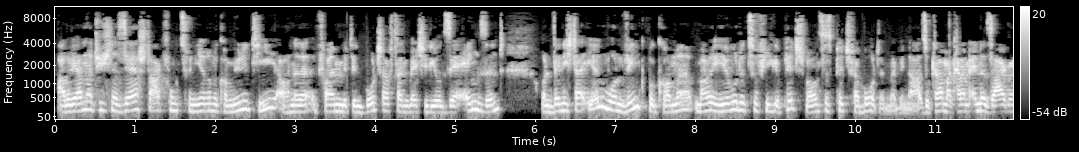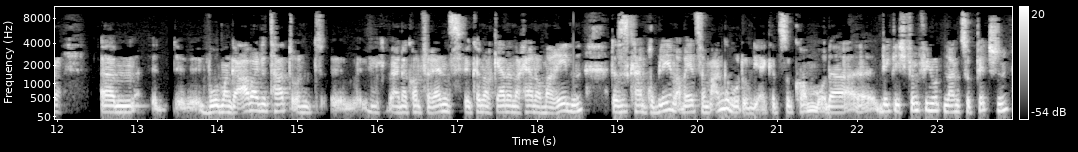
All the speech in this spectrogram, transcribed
Aber wir haben natürlich eine sehr stark funktionierende Community, auch eine, vor allem mit den Botschaftern, welche die uns sehr eng sind. Und wenn ich da irgendwo einen Wink bekomme, Mario, hier wurde zu viel gepitcht, bei uns ist Pitch-Verbot im Webinar. Also klar, man kann am Ende sagen, ähm, wo man gearbeitet hat und äh, bei einer Konferenz, wir können auch gerne nachher nochmal reden, das ist kein Problem, aber jetzt mit dem Angebot um die Ecke zu kommen oder äh, wirklich fünf Minuten lang zu pitchen,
